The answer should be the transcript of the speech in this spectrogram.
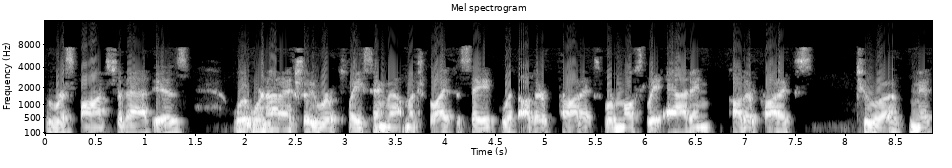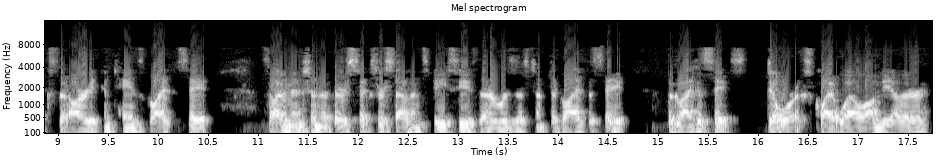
response to that is we're, we're not actually replacing that much glyphosate with other products. We're mostly adding other products to a mix that already contains glyphosate. So I mentioned that there's six or seven species that are resistant to glyphosate. The glyphosate still works quite well on the other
